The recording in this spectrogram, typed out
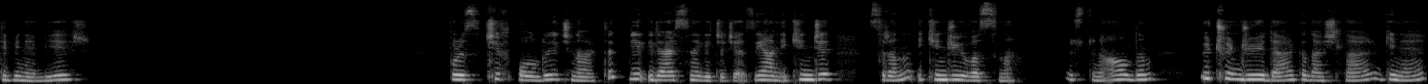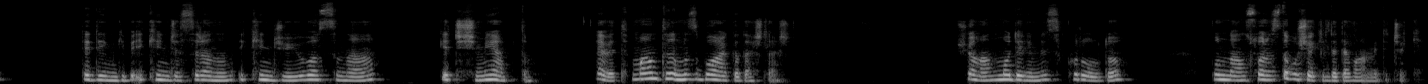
dibine bir. Burası çift olduğu için artık bir ilerisine geçeceğiz. Yani ikinci sıranın ikinci yuvasına üstüne aldım. Üçüncüyü de arkadaşlar yine dediğim gibi ikinci sıranın ikinci yuvasına geçişimi yaptım. Evet mantığımız bu arkadaşlar. Şu an modelimiz kuruldu. Bundan sonrası da bu şekilde devam edecek.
